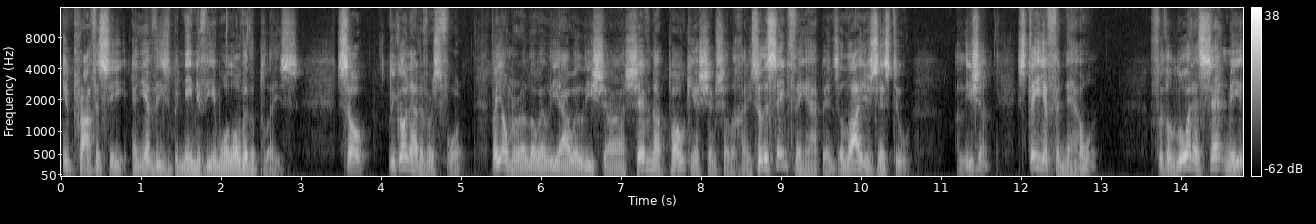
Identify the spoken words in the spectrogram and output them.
in prophecy, and you have these bnei neviim all over the place. So we go now to verse four. So the same thing happens. Elijah says to Elisha, "Stay here for now, for the Lord has sent me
